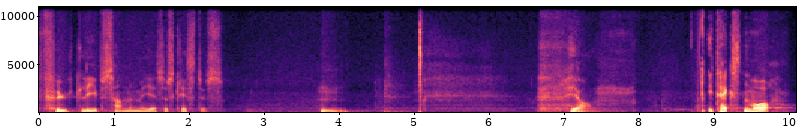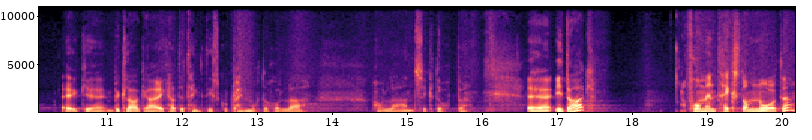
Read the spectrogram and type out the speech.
fullt liv sammen med Jesus Kristus. Hmm. Ja. I teksten vår Jeg eh, beklager, jeg hadde tenkt jeg skulle på en måte holde, holde ansiktet oppe. Eh, I dag får vi en tekst om nåde.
